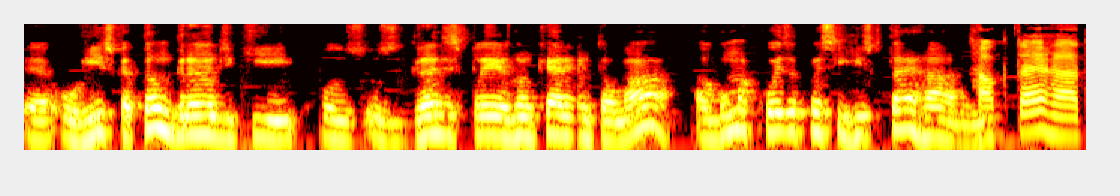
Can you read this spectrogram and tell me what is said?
é, o risco é tão grande que os, os, grandes players não querem tomar, alguma coisa com esse risco está errado. Né? Algo está errado.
